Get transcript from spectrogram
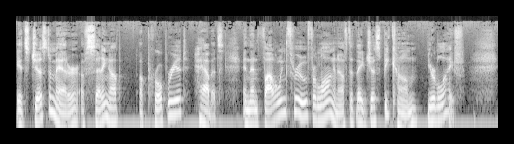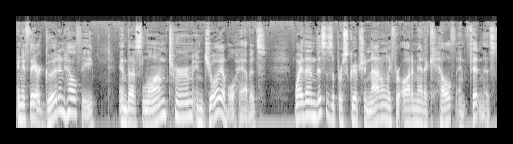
It's just a matter of setting up appropriate habits and then following through for long enough that they just become your life. And if they are good and healthy, and thus long term enjoyable habits, why then this is a prescription not only for automatic health and fitness,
